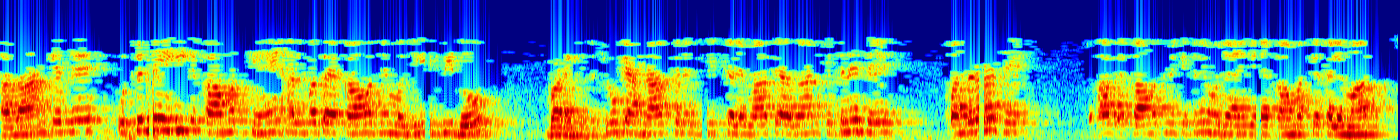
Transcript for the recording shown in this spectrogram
اذان کے تھے، اتنے ہی اقامت کے ہیں۔ البتہ اقامت میں مزید بھی دو بڑھ گئے۔ چونکہ احناف کے نزدیک کلمات اذان کتنے تھے؟ پندرہ تھے۔ تو اب اقامت میں کتنے ہو جائیں گے؟ اقامت کے کلمات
